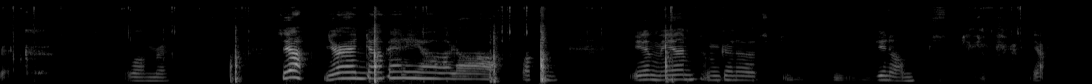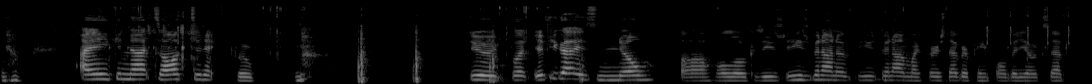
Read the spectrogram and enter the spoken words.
Rick. Hello, I'm Rick. So yeah, you're in the video. Yeah, man. I'm gonna, you know, yeah. I cannot talk today. Poop. Dude, but if you guys know uh Holo, cause he's he's been on a he's been on my first ever paintball video, except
